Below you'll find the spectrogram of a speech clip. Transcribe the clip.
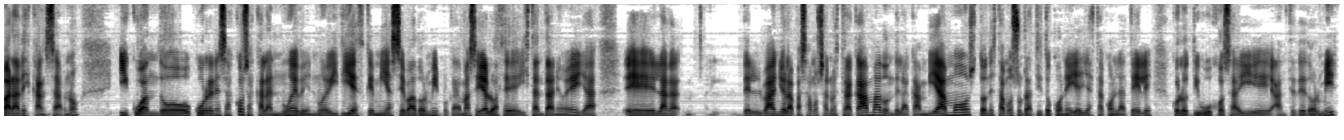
para descansar, ¿no? Y cuando ocurren esas cosas, que a las 9, 9 y 10 que Mía se va a dormir, porque además ella lo hace instantáneo, ¿eh? Ya eh, la, del baño la pasamos a nuestra cama, donde la cambiamos, donde estamos un ratito con ella, ya está con la tele, con los dibujos ahí eh, antes de dormir,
